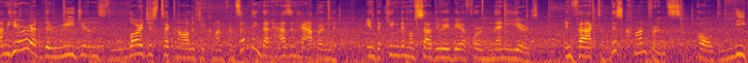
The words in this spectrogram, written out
I'm here at the region's largest technology conference, something that hasn't happened in the Kingdom of Saudi Arabia for many years. In fact, this conference called LEAP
